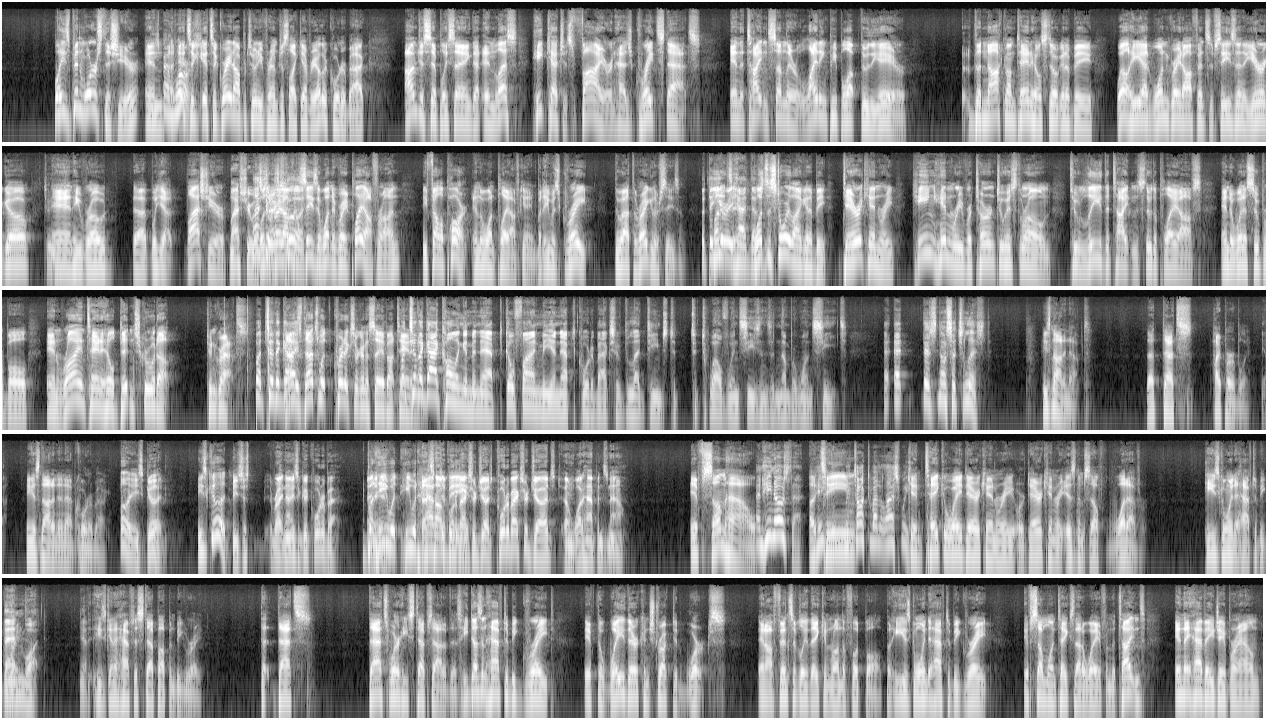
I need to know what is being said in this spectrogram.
Well, he's been worse this year, and worse. it's a it's a great opportunity for him, just like every other quarterback. I'm just simply saying that unless he catches fire and has great stats, and the Titans suddenly are lighting people up through the air, the knock on Tannehill is still going to be, well, he had one great offensive season a year ago, and he rode. Uh, well, yeah, last year Last year was wasn't a great was offensive season, wasn't a great playoff run. He fell apart in the one playoff game, but he was great throughout the regular season. But the year he had those- what's the storyline going to be? Derrick Henry, King Henry returned to his throne to lead the Titans through the playoffs and to win a Super Bowl, and Ryan Tannehill didn't screw it up. Congrats. But to the guys, That's, that's what critics are going to say about but to the guy calling him inept, go find me inept quarterbacks who've led teams to, to 12 win seasons and number one seeds. Uh, uh, there's no such list. He's not inept. That that's hyperbole. Yeah. He is not an inept quarterback. well, he's good. He's good, He's just right now. He's a good quarterback. but And- he and would he would That's have how to be quarterbacks are judged. Quarterbacks are judged on what happens now. If somehow And he knows that. A He- he- team we talked about it last week. can take away Derrick Henry or Derrick Henry isn't himself, whatever. He's going to have to be great. Then what? Yeah, He's going to have to step up and be great. That that's that's where he steps out of this. He doesn't have to be great if the way they're constructed works and offensively they can run the football. But he is going to have to be great if someone takes that away from the Titans. And they have AJ Brown,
